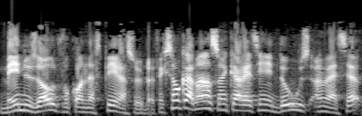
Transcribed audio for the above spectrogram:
Mais nous autres, il faut qu'on aspire à ceux-là. Fait que si on commence 1 Corinthiens 12, 1 à 7,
